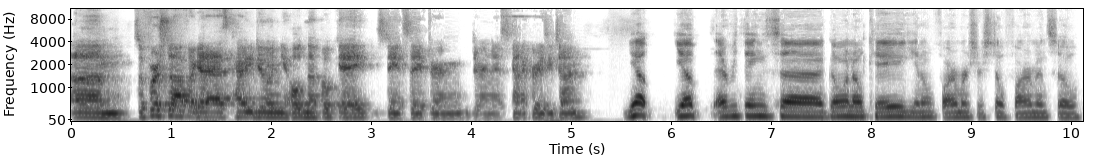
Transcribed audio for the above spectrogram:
Um, so first off, I got to ask, how you doing? You holding up okay? staying safe during during this kind of crazy time? Yep. Yep. Everything's uh, going okay. You know, farmers are still farming, so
